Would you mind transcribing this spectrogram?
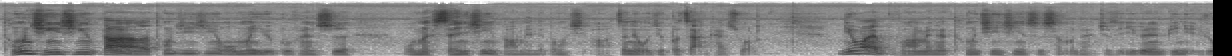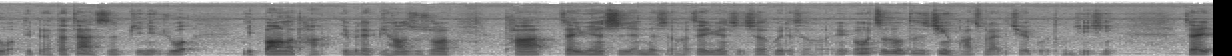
同情心当然了，同情心我们有部分是我们神性方面的东西啊，这里我就不展开说了。另外一部分方面的同情心是什么呢？就是一个人比你弱，对不对？他暂时比你弱。你帮了他，对不对？比方是说，他在原始人的时候，在原始社会的时候，因为这都都是进化出来的结果。同情心，在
